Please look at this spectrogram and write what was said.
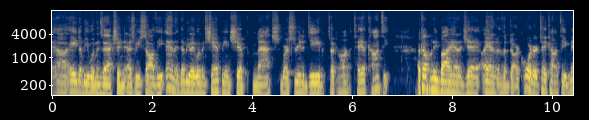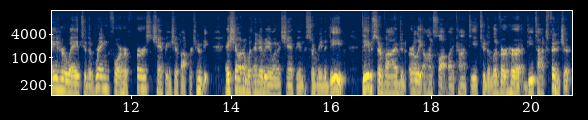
uh, AEW women's action as we saw the NWA Women's Championship match where Serena Deeb took on Taya Conti. Accompanied by Anna Jay and the Dark Order, Tay Conti made her way to the ring for her first championship opportunity, a showdown with NWA Women's Champion Serena Deeb. Deeb survived an early onslaught by Conti to deliver her detox finisher.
